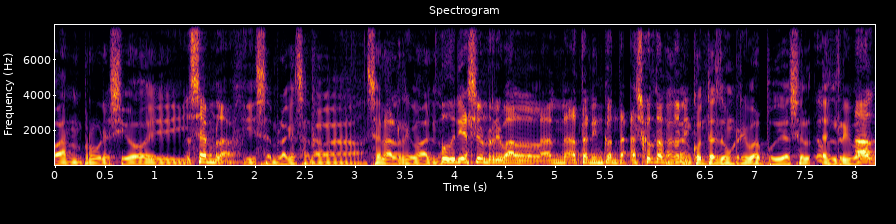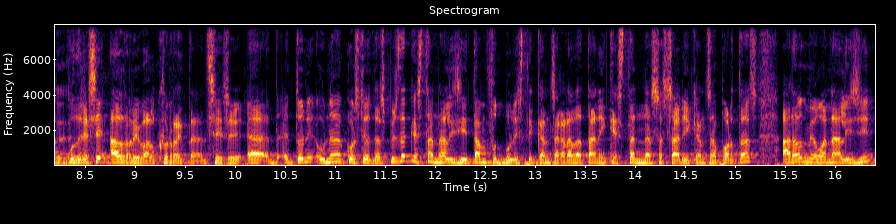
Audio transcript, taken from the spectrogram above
va en progressió i... Sembla. I sembla que serà, serà el rival, no? Podria ser un rival a tenir en compte. Escolta, Toni... En comptes d'un rival, podria ser el rival. El, eh? podria ser el rival, correcte. Sí, sí. Uh, Toni, una qüestió. Després d'aquesta anàlisi tan futbolística que ens agrada tant i que és tan necessari que ens aportes, ara el meu anàlisi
